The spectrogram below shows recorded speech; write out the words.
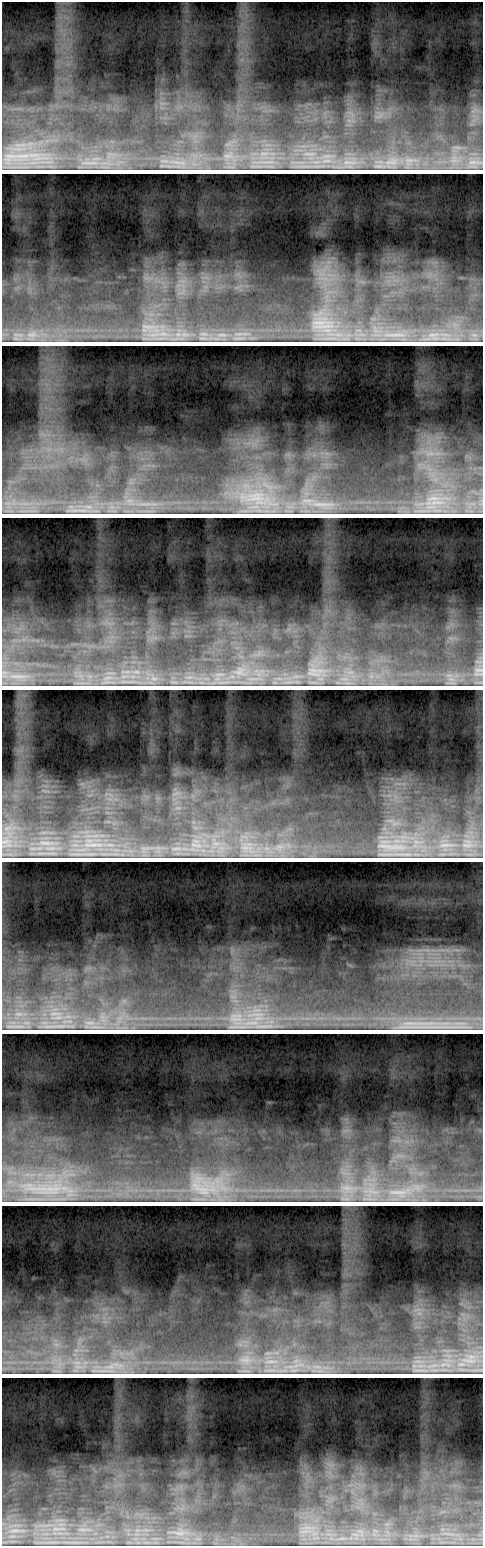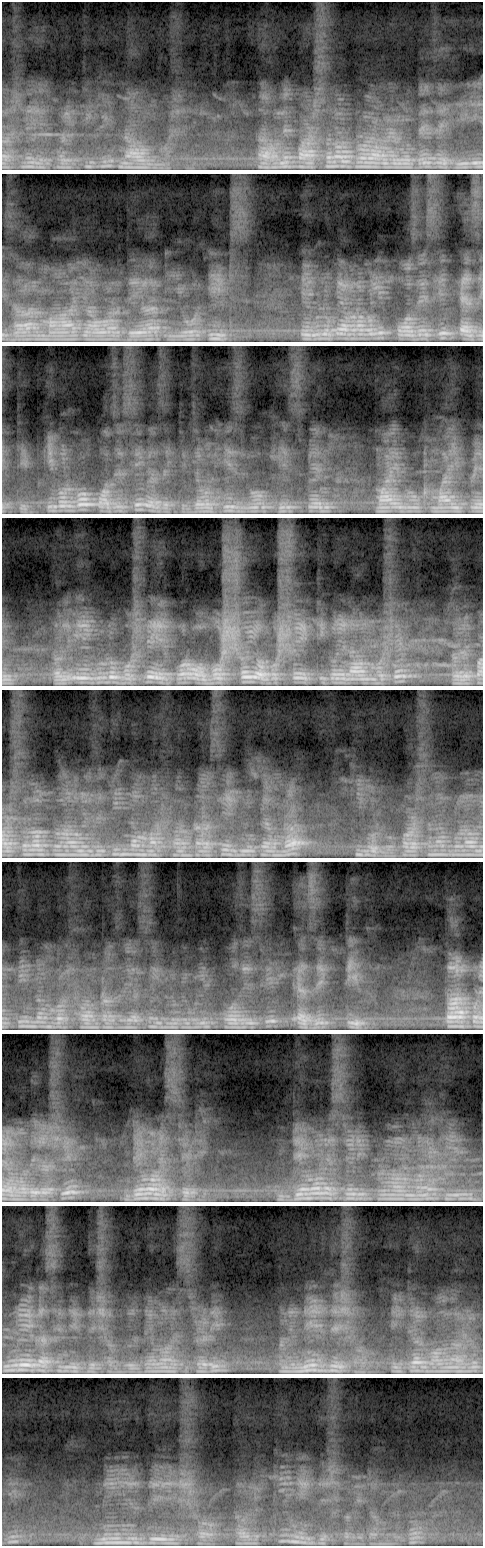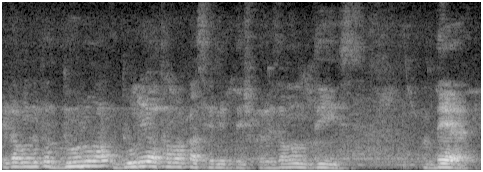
পার্সোনাল কি বোঝায়? পার্সোনাল প্রোনাউনে ব্যক্তিগত বোঝায় বা ব্যক্তিকে বোঝায়। তাহলে ব্যক্তি কি কি? আই হতে পারে, হিম হতে পারে সি হতে পারে, হার হতে পারে, দেয়ার হতে পারে। তাহলে যে কোনো ব্যক্তিকে বুঝাইলে আমরা কি বলি? Personal pronoun. এই পার্সোনাল প্রোনাউনের মধ্যে যে তিন নাম্বার ফর্মগুলো আছে, কয় নাম্বার ফর্ম? পার্সোনাল প্রোনাউনের তিন নাম্বার। যেমন, হিজ, হার, আওয়ার। তারপর দেয়ার। তারপর ইয়োর তারপর হলো ইটস। এগুলোকে আমরা প্রোনাউন না বলে সাধারণত অ্যাজেক্টিভ বলি। কারণ এগুলো একা বাক্যে বসে না, এগুলো আসলে এরপর একটি কি? নাউন বসে। তাহলে পার্সোনাল প্রোনাউনের মধ্যে যে his her my our their your its এগুলোকে আমরা বলি পজেসিভ অ্যাজেক্টিভ কি বলব? পজেসিভ অ্যাজেক্টিভ যেমন his book his pen my book my pen তাহলে এগুলো বসলে এরপর অবশ্যই অবশ্যই একটি করে নাউন বসে। তাহলে পার্সোনাল প্রোনাউনের যে তিন নম্বর ফর্মটা আছে, এগুলোকে আমরা কি বলব পার্সোনাল প্রোনাউনের তিন নম্বর ফর্মটা যে আছে, এগুলোকে বলি পজিটিভ অ্যাজেক্টিভ তারপরে আমাদের আসে ডেমনস্ট্রেটিভ ডেমনস্ট্রেটিভ প্রোনাউন মানে কি? দূরে কাছে নির্দেশক ডেমনস্ট্রেটিভ মানে নির্দেশক। এইটার বাংলা হলো কি? নির্দেশক। তাহলে কি নির্দেশ করে এটা মূলত? এটা মূলত দূর, দূরে অথবা কাছে নির্দেশ করে, যেমন দিস দ্যাট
